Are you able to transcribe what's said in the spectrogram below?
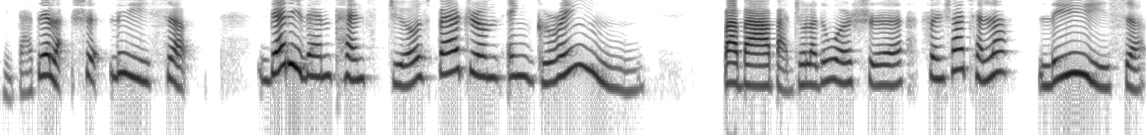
你答对了，是绿色。Daddy then paints Joe's bedroom in green. 爸爸把朱拉的卧室粉刷成了绿色。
